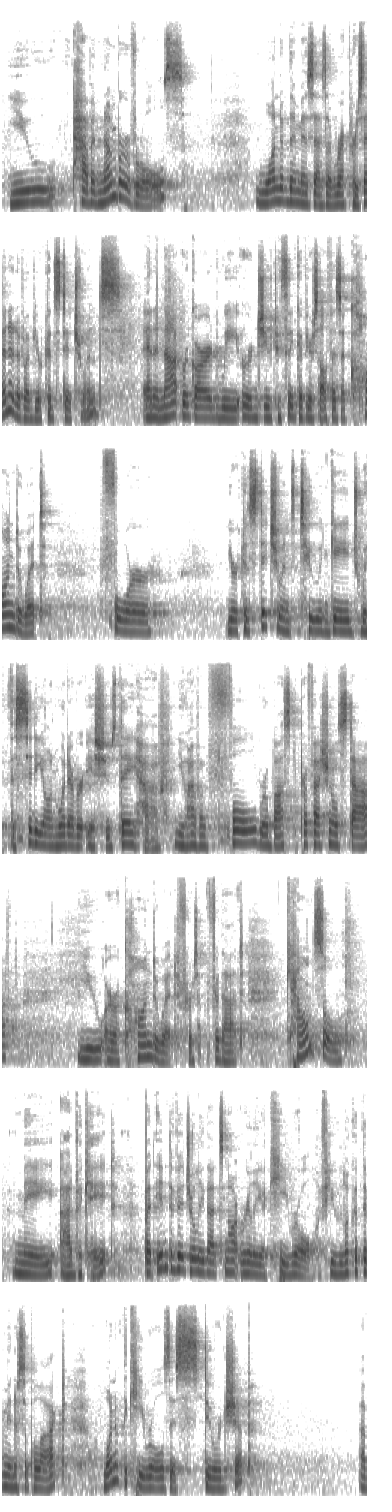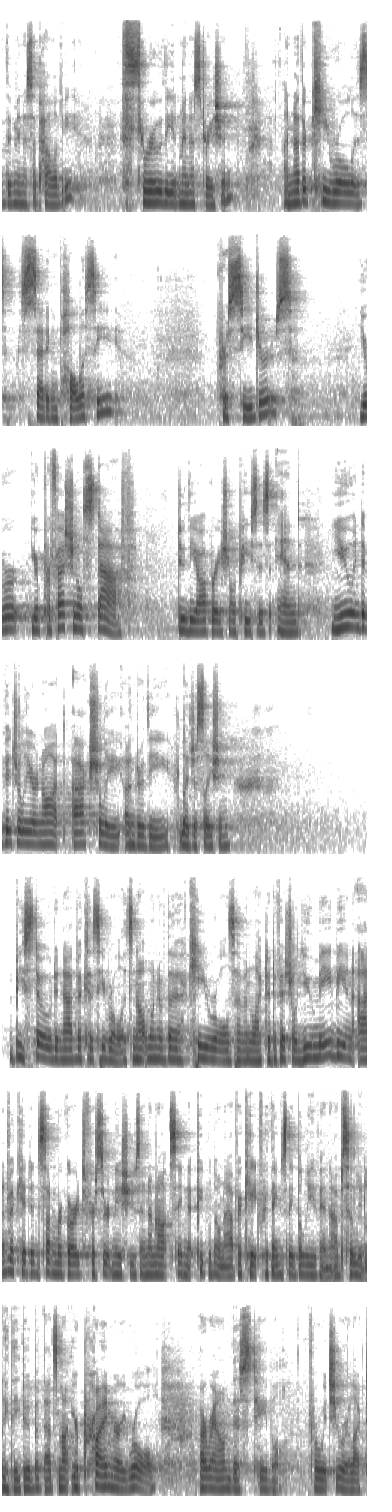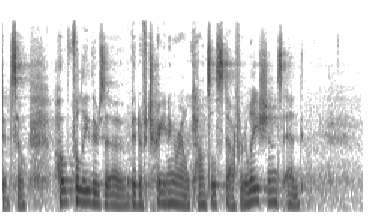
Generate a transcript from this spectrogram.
You have a number of roles. One of them is as a representative of your constituents. And in that regard, we urge you to think of yourself as a conduit for your constituents to engage with the city on whatever issues they have. You have a full, robust professional staff. You are a conduit for, for that. Council may advocate, but individually, that's not really a key role. If you look at the Municipal Act, one of the key roles is stewardship of the municipality through the administration. Another key role is setting policy procedures. Your, your professional staff do the operational pieces, and you individually are not actually under the legislation bestowed an advocacy role. It's not one of the key roles of an elected official. You may be an advocate in some regards for certain issues, and I'm not saying that people don't advocate for things they believe in. Absolutely, they do, but that's not your primary role around this table for which you were elected. So hopefully there's a bit of training around council staff relations and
